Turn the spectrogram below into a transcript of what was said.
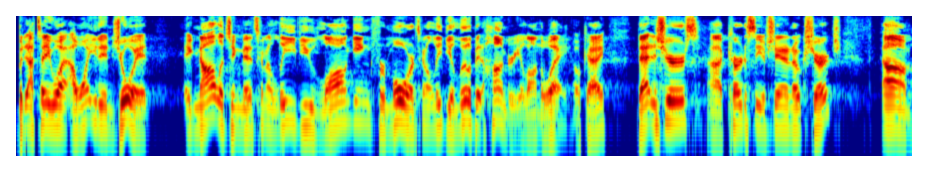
But I tell you what, I want you to enjoy it, acknowledging that it's going to leave you longing for more. It's going to leave you a little bit hungry along the way, okay? That is yours, uh, courtesy of Shannon Oaks Church. Um,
